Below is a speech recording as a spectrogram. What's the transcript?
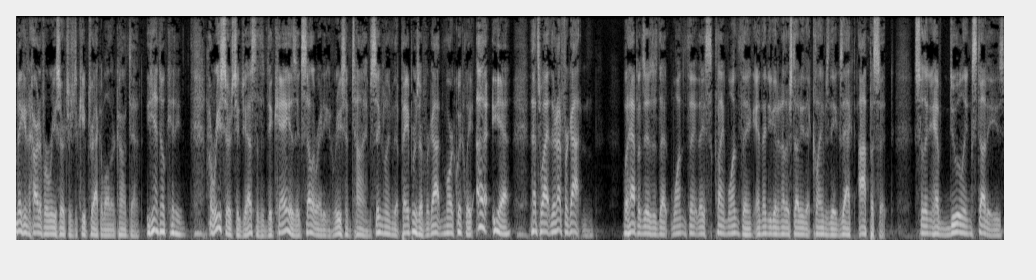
making it harder for researchers to keep track of all their content. Yeah, no kidding. Our research suggests that the decay is accelerating in recent times, signaling that papers are forgotten more quickly. Uh, yeah, that's why they're not forgotten. What happens is, is that one thing, they claim one thing, and then you get another study that claims the exact opposite. So then you have dueling studies,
